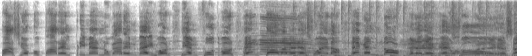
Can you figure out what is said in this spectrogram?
pase a ocupar el primer lugar en béisbol y en fútbol en toda Venezuela en el nombre de En el nombre de Jesús.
